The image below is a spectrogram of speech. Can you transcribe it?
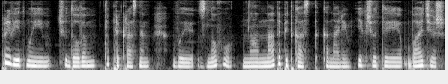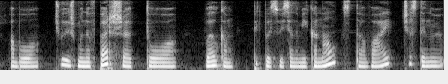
Привіт моїм чудовим та прекрасним. Ви знову на НАТО Підкаст каналі. Якщо ти бачиш або чуєш мене вперше, то велкам. Підписуйся на мій канал, ставай частиною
